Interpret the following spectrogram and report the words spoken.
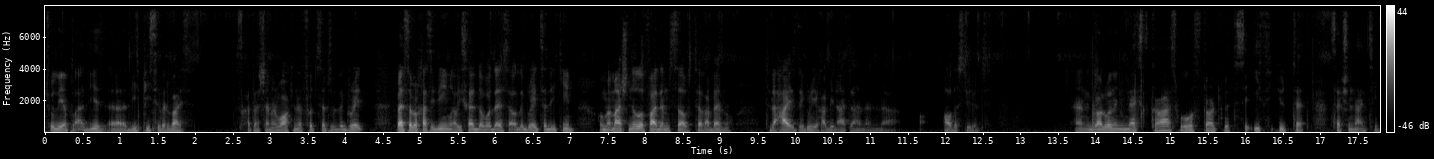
truly apply these uh, these pieces of advice. Hashem, and walk in the footsteps of the great Breslover Hasidim, Rabbi Yisrael Dov Odesser, the great tzaddikim who mamash nullified themselves to Rabbeinu to the highest degree, Rabbi Natan and uh, all the students. And God willing, next class we will start with Seif Yutet, section 19.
